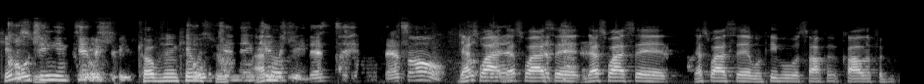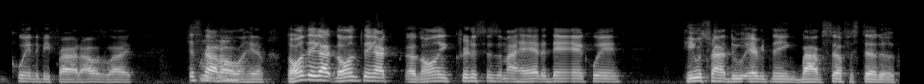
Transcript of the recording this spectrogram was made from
Chemistry. Coaching and chemistry. Coaching and chemistry. Coaching and chemistry. That's it. That's all. That's Look, why. Man. That's why I said. That's why I said. That's why I said when people were talking, calling for Quinn to be fired, I was like, it's not mm-hmm. all on him. The only thing I, the only thing I, uh, the only criticism I had of Dan Quinn, he was trying to do everything by himself instead of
